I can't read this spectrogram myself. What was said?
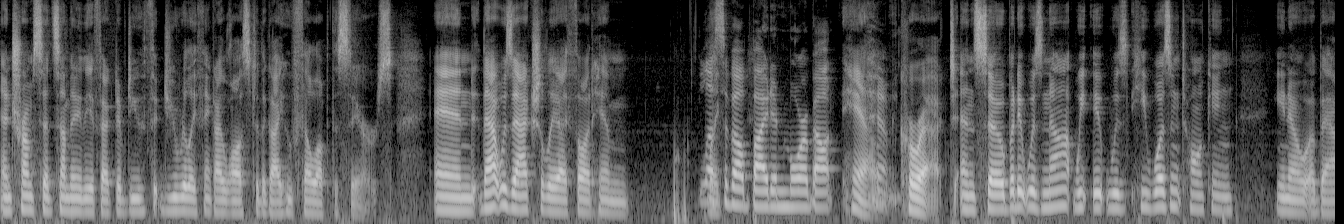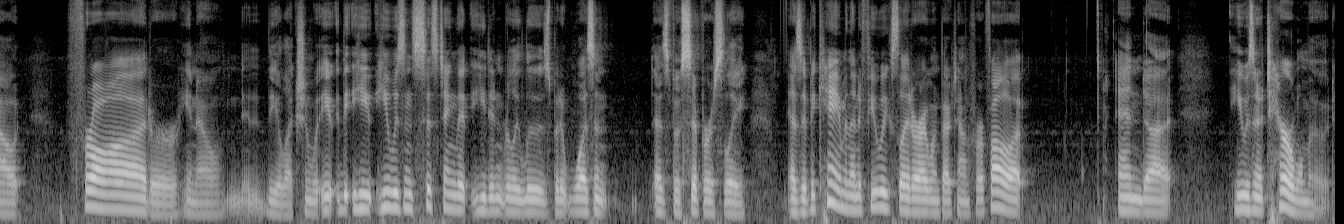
And Trump said something to the effect of, "Do you th- do you really think I lost to the guy who fell up the stairs?" And that was actually, I thought him Less Like- about Biden, more about him, him. correct. And so, but it was not. We it was he wasn't talking, you know, about fraud or you know the election. He he, he was insisting that he didn't really lose, but it wasn't as vociferously as it became. And then a few weeks later, I went back down for a follow up, and uh, he was in a terrible mood,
